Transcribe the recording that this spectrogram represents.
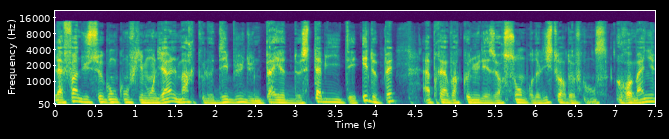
La fin du second conflit mondial marque le début d'une période de stabilité et de paix après avoir connu les heures sombres de l'histoire de France. Romagne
